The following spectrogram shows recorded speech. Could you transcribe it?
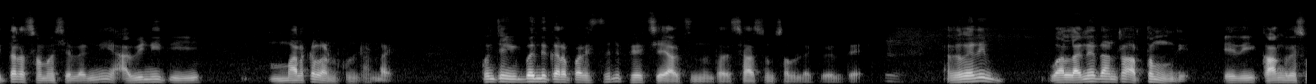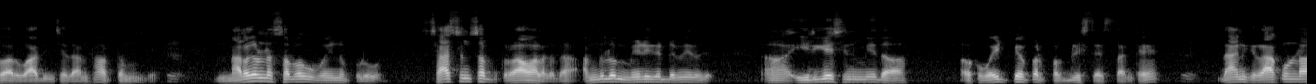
ఇతర సమస్యలన్నీ అవినీతి మలకలు అనుకుంటున్నాయి కొంచెం ఇబ్బందికర పరిస్థితిని ఫేస్ చేయాల్సింది ఉంటుంది శాసనసభలోకి వెళ్తే. అందుకని వాళ్ళు అనే దాంట్లో అర్థం ఉంది. ఏది? కాంగ్రెస్ వారు వాదించే దాంట్లో అర్థం ఉంది. నల్గొండ సభకు పోయినప్పుడు శాసనసభకు రావాలి కదా? అందులో మేడిగడ్డ మీద ఇరిగేషన్ మీద ఒక వైట్ పేపర్ పబ్లిష్ చేస్తుంటే దానికి రాకుండా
